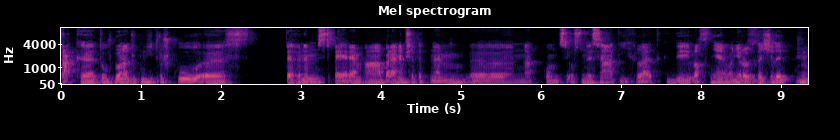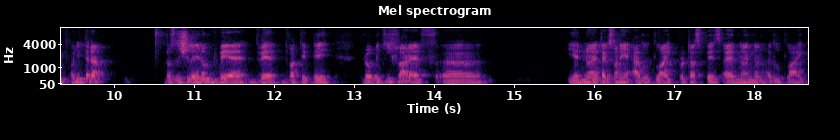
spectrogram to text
tak eh, to už bylo naťuknutí trošku eh, s Stevenem Speyerem a Brianem Shattertnem eh, na konci 80. let, kdy vlastně oni rozlišili, oni teda rozlišili jenom dvě, dvě, dva typy dloubytích larev. Jedno je takzvaný adult-like protaspis a jedno je non-adult-like,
